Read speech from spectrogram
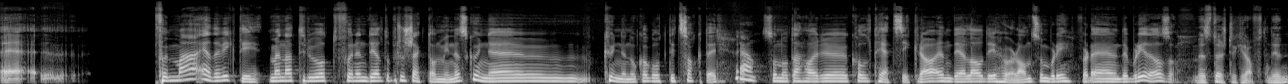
Eh, For meg er det viktig, men jeg tror at for en del av prosjektene mine så kunne, kunne nok ha gått litt saktere. Ja. Sånn at jeg har kvalitetssikra en del av de hølene som blir. For det, det blir det, altså. Men største kraften din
